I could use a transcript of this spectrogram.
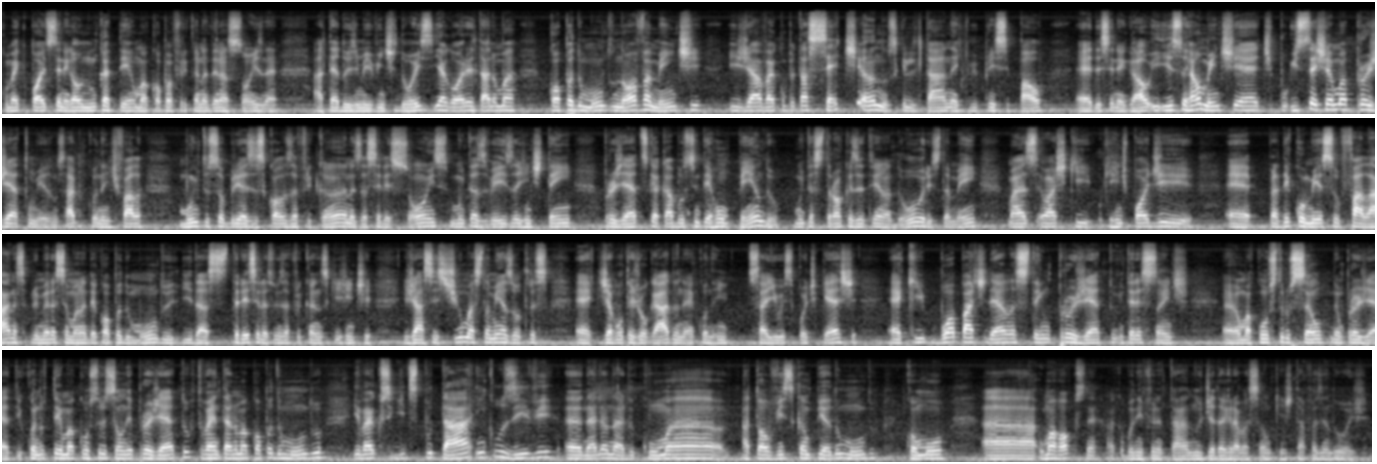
Como é que pode Senegal nunca ter uma Copa Africana de Nações, né? Até 2022 e agora ele está numa Copa do Mundo novamente e já vai completar sete anos que ele está na equipe principal é, de Senegal. E isso realmente é, tipo, isso se chama projeto mesmo, sabe? Quando a gente fala muito sobre as escolas africanas, as seleções, muitas vezes a gente tem projetos que acabam se interrompendo, muitas trocas de treinadores também, mas eu acho que o que a gente pode é, para de começo falar nessa primeira semana da Copa do Mundo e das três seleções africanas que a gente já assistiu, mas também as outras é, que já vão ter jogado, né, quando a gente saiu esse podcast, é que boa parte delas tem um projeto interessante é uma construção de um projeto. E quando tem uma construção de projeto, tu vai entrar numa Copa do Mundo e vai conseguir disputar, inclusive, é, né, Leonardo, com uma atual vice-campeã do mundo, como a, o Marrocos, né? Acabou de enfrentar no dia da gravação que a gente está fazendo hoje.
